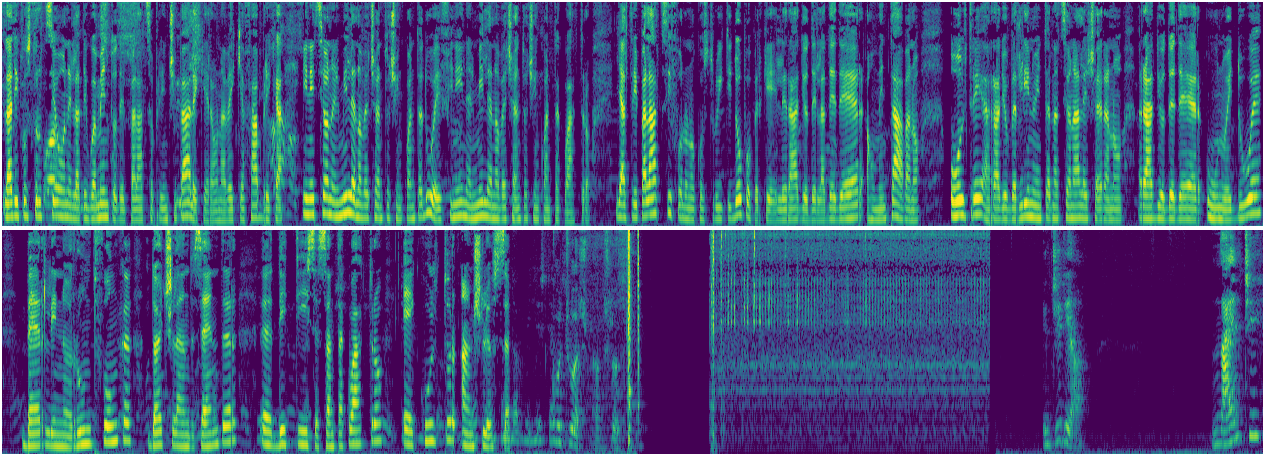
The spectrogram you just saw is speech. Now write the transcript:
La ricostruzione e l'adeguamento del palazzo principale, che era una vecchia fabbrica, iniziò nel 1952 e finì nel 1954. Gli altri palazzi furono costruiti dopo perché le radio della DDR aumentavano. Oltre a Radio Berlino Internazionale c'erano Radio DDR 1 e 2, Berlin Rundfunk, Deutschland Sender, eh, DT 64 e Kulturanschluss. Kulturanschluss. In GDR, 97%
